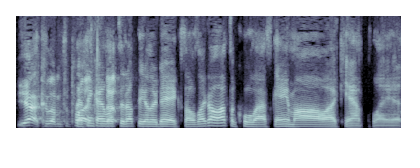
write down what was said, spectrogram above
Yeah, because I'm surprised. I think I looked that- it up the other day because I was like, oh, that's a cool ass game. Oh, I can't play it.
